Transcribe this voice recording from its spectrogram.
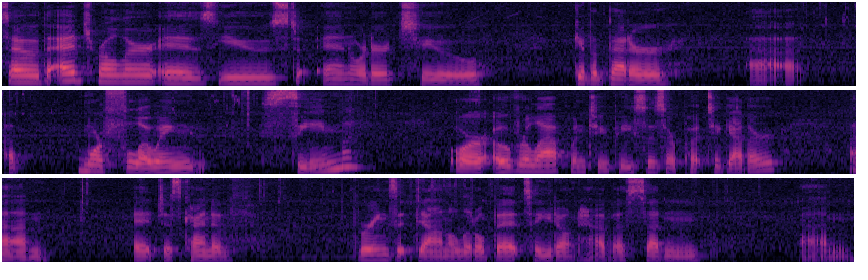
So the edge roller is used in order to give a better, uh, a more flowing seam or overlap when two pieces are put together. Um, it just kind of brings it down a little bit so you don't have a sudden um,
